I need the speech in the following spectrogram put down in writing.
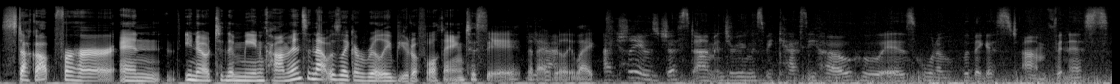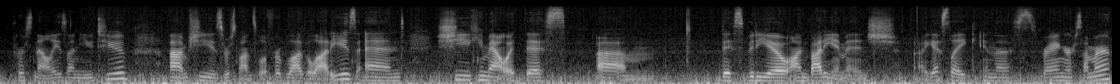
stuck up for her, and you know, to the mean comments, and that was like a really beautiful thing to see that I really liked. Actually, I was just um, interviewing this week Cassey Ho, who is one of the biggest um, fitness personalities on YouTube. Um, she is responsible for Blogilates, and she came out with this um, this video on body image. I guess like in the spring or summer,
